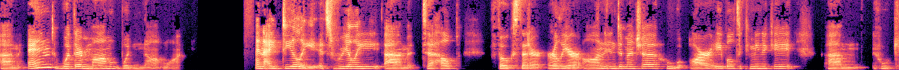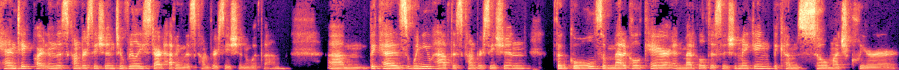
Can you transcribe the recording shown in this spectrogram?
um, and what their mom would not want. And ideally, it's really um, to help folks that are earlier on in dementia who are able to communicate, um, who can take part in this conversation, to really start having this conversation with them. Um, because when you have this conversation, the goals of medical care and medical decision making becomes so much clearer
